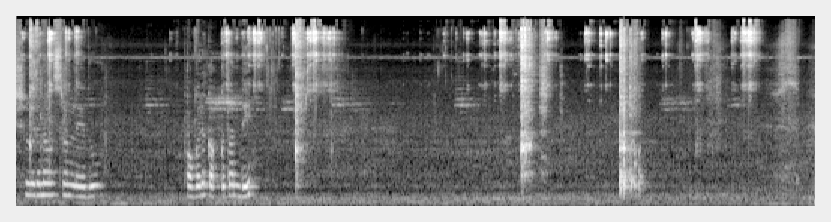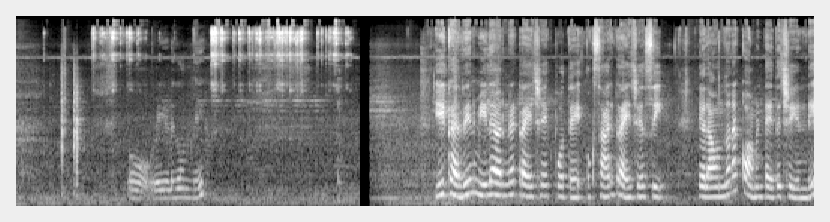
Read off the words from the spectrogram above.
చూడనవసరం లేదు. పొగలు కక్కుతుంది. ఓ వేడిగా ఉంది. ఈ కర్రీని మీలో ఎవరైనా ట్రై చేయకపోతే ఒకసారి ట్రై చేసి ఎలా ఉందో నాకు కామెంట్ అయితే చేయండి.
